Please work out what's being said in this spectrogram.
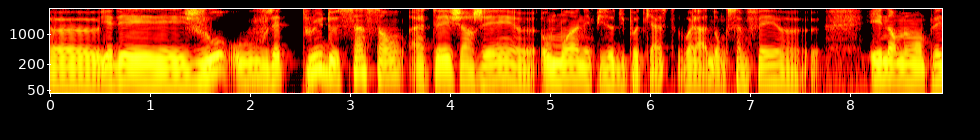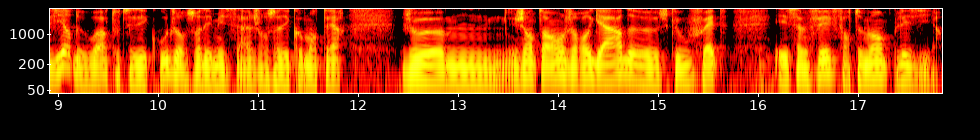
euh, il y a des jours où vous êtes plus de 500 à télécharger euh, au moins un épisode du podcast. Voilà, donc ça me fait euh, énormément plaisir de voir toutes ces écoutes. Je reçois des messages, je reçois des commentaires je j'entends, je regarde ce que vous faites et ça me fait fortement plaisir.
